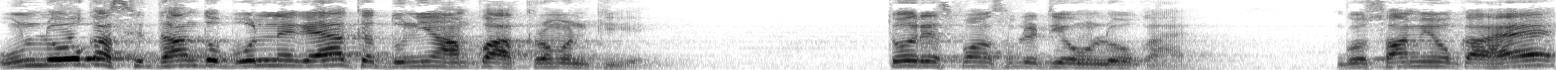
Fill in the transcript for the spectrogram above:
उन लोगों का सिद्धांत तो बोलने गया कि दुनिया हमको आक्रमण किए। तो रिस्पॉन्सिबिलिटी उन लोगों का है। गोस्वामियों का है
